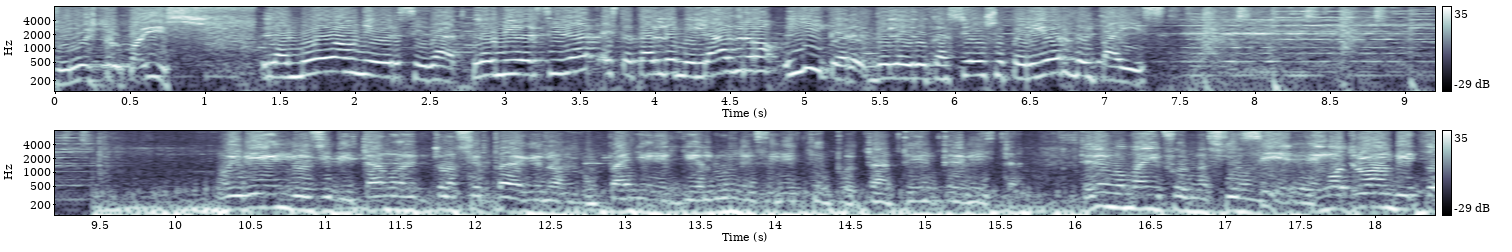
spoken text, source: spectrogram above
de nuestro país. La nueva universidad, la Universidad Estatal de Milagro, líder de la educación superior del país. Muy bien, los invitamos entonces para que nos acompañen el día lunes en esta importante entrevista. Tenemos más información. Sí, en otro ámbito,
